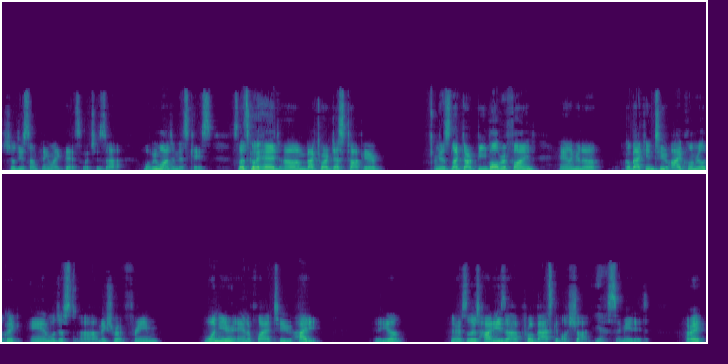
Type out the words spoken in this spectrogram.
she'll do something like this, which is uh, what we want in this case. So let's go ahead um, back to our desktop here. I'm going to select our B-ball refined, and I'm going to go back into iClone real quick and we'll just uh, make sure at frame one here and apply it to Heidi. There you go. There, so there's Heidi's uh, pro basketball shot. Yes, I made it. All right.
